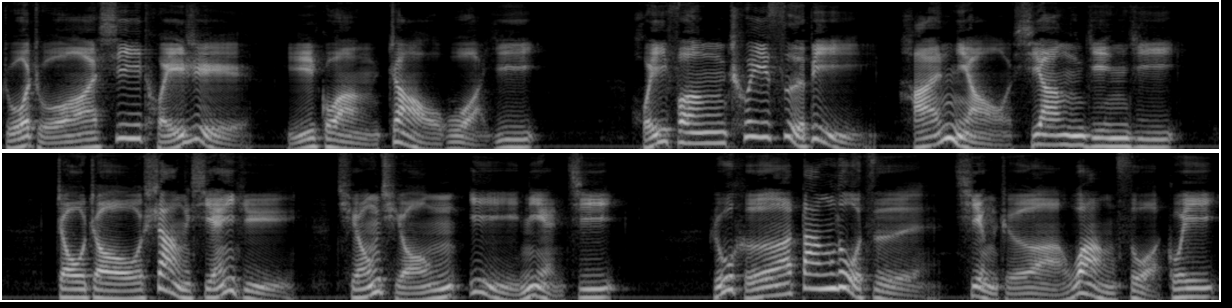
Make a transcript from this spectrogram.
灼灼西颓日，余光照我衣。回风吹四壁，寒鸟相阴依。周周上弦语，茕茕意念机。如何当路子？庆者忘所归。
